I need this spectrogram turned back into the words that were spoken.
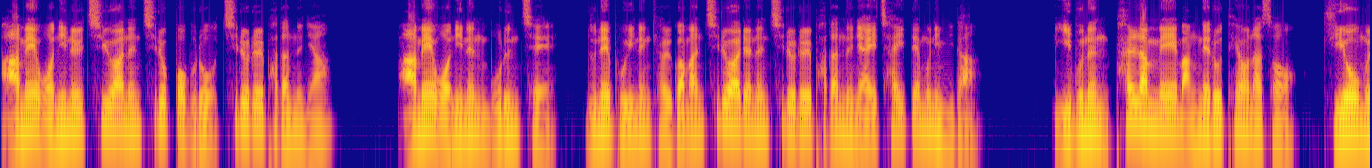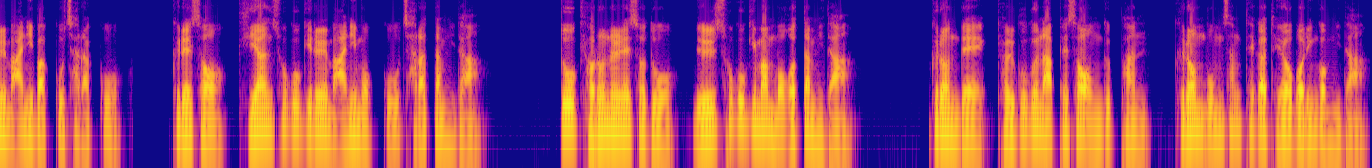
암의 원인을 치유하는 치료법으로 치료를 받았느냐? 암의 원인은 모른 채 눈에 보이는 결과만 치료하려는 치료를 받았느냐의 차이 때문입니다. 이분은 팔남매의 막내로 태어나서 귀여움을 많이 받고 자랐고 그래서 귀한 소고기를 많이 먹고 자랐답니다. 또 결혼을 해서도 늘 소고기만 먹었답니다. 그런데 결국은 앞에서 언급한 그런 몸 상태가 되어버린 겁니다.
